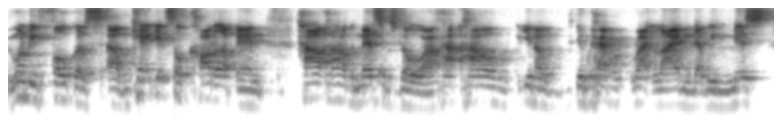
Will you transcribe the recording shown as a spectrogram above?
We want to be focused. Uh, we can't get so caught up in how how the message go or how, how you know if we have right lighting that we miss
